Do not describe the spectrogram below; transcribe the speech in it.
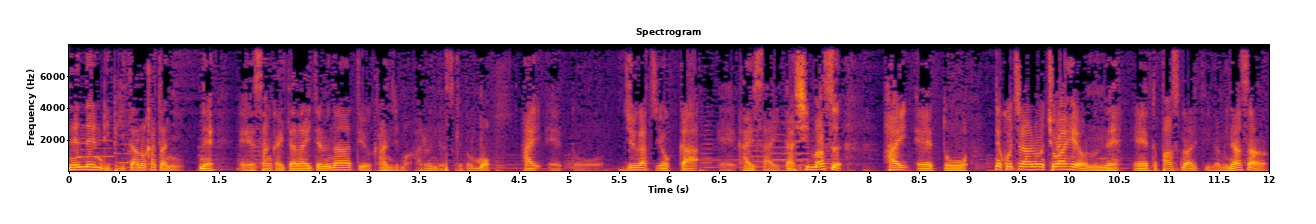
年々リピーターの方にね、えー参加いただいてるなという感じもあるんですけども、はい、えっ、と、10月4日、えー開催いたします。はい、えっ、と、で、こちらのチョアヘオのね、えっ、と、パーソナリティの皆さん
